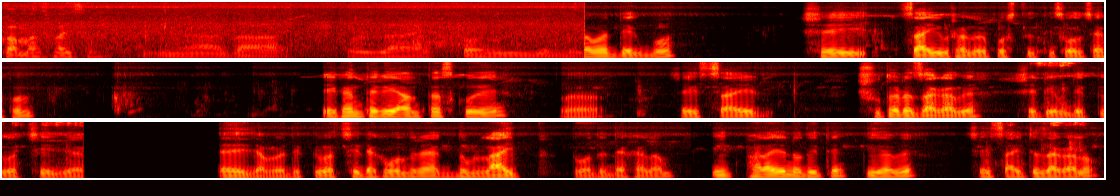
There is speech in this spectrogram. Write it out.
কমাস পাইছে না যায় ও যায় অরুণ জন্য। আমরা দেখব। সেই চাই উঠানোর প্রস্তুতি চলছে এখন। এখান থেকে আন্দাজ করে আহ, সেই চায়ের সুতাটা জাগাবে। সেটি আমি দেখতে পাচ্ছি এই যে এই যে আমরা দেখতে পাচ্ছি দেখো বন্ধুরা একদম লাইভ তোমাদের দেখালাম। ইট ফাড়াইয়ে নদীতে কীভাবে সেই চাইটা জাগালো।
